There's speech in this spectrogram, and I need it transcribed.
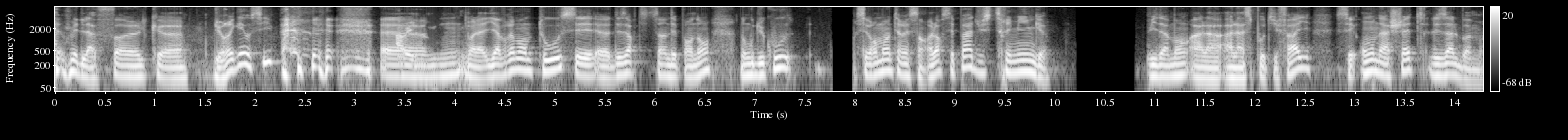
mais de la folk, euh, du reggae aussi. ah oui. Voilà, il y a vraiment de tout, c'est des artistes indépendants, donc du coup c'est vraiment intéressant. Alors c'est pas du streaming évidemment à la, à la Spotify, c'est on achète les albums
